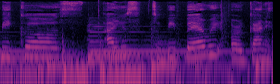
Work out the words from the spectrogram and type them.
because I used to be very organized.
